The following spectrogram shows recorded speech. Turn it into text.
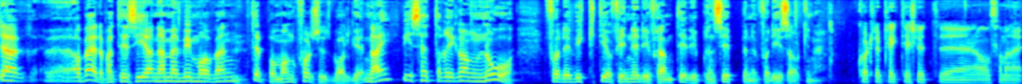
der eh, Arbeiderpartiet sier nei, men vi må vente på Mangfoldsutvalget. Nei, vi setter i gang nå, for det er viktig å finne de fremtidige prinsippene for de sakene. Kort replikk til slutt, eh, alle sammen her.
